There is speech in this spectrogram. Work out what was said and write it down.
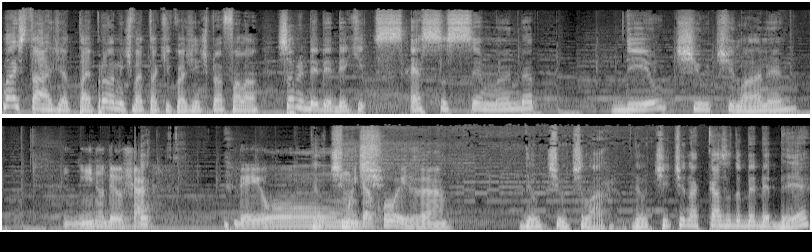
Mais tarde a Thay provavelmente vai estar aqui com a gente pra falar sobre BBB que essa semana deu tilt lá, né? Menino, deu chá. Deu, Deu muita coisa. Deu tilt lá. Deu tilt na casa do BBB.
